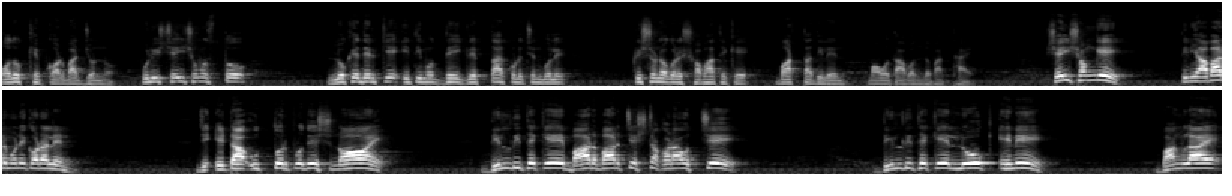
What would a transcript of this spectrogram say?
পদক্ষেপ করবার জন্য। পুলিশ সেই সমস্ত লোকেদেরকে ইতিমধ্যেই গ্রেপ্তার করেছেন বলে কৃষ্ণনগরের সভা থেকে বার্তা দিলেন মমতা বন্দ্যোপাধ্যায়। সেই সঙ্গে তিনি আবার মনে করালেন যে এটা উত্তরপ্রদেশ নয় দিল্লি থেকে বারবার চেষ্টা করা হচ্ছে। দিল্লি থেকে লোক এনে বাংলায়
